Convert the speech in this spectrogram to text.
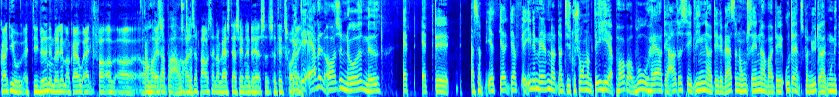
gør de jo, at de ledende medlemmer gør jo alt for at, at, at, holde, sig på afstand. At holde sig på afstand og vaske deres hænder i det her, så, så det tror men jeg. Men det er vel også noget med, at, at øh, altså, jeg, jeg, jeg indimellem, når, når diskussionen om det her pågår, hu her, det er aldrig set lignende, og det er det værste nogensinde, og hvor det er udansk og nyt og alt muligt,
